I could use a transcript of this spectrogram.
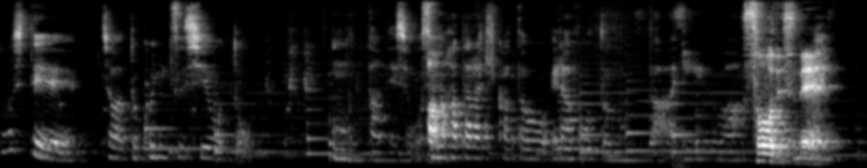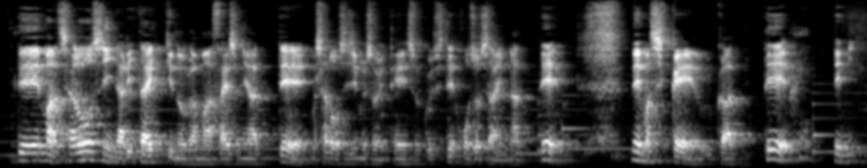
どうしてじゃあ独立しようと思ったんでしょう？その働き方を選ぼうと思った理由は。そうですね。で、まあ、社労士になりたいっていうのが、まあ、最初にあって、まあ社労士事務所に転職して、補助者になって、で、まあ、試験受かって、はいで、に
